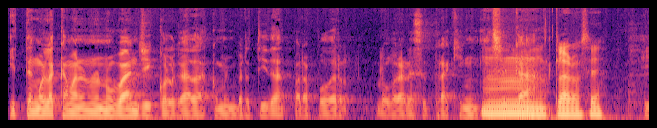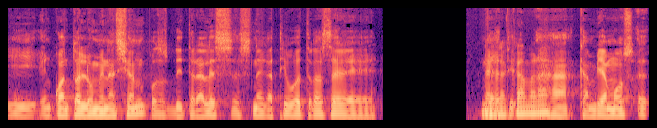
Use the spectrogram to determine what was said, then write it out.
Y tengo la cámara en un Ubangi colgada como invertida para poder lograr ese tracking hacia Mm, acá. claro, sí. Y en cuanto a iluminación, pues literal es, es negativo detrás de... De la cámara. Ajá, cambiamos... eh,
